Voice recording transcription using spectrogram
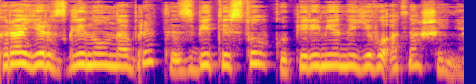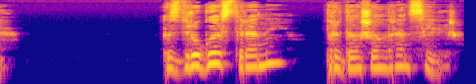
Крайер взглянул на Бретта, сбитый с толку перемены его отношения. «С другой стороны, — продолжал Ранселлер,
